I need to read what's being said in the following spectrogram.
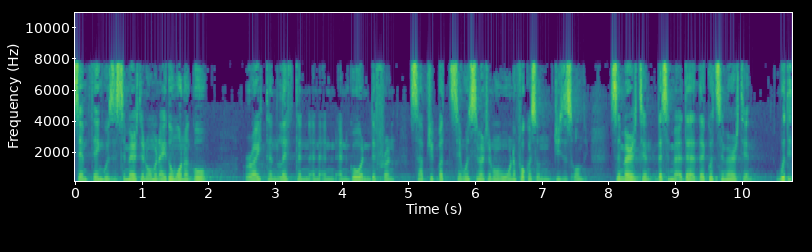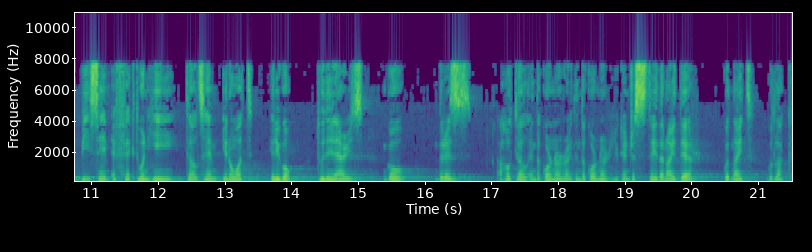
Same thing with the Samaritan woman. I don't want to go right and left and, and, and, and go in different subject, but same with Samaritan woman. We want to focus on Jesus only. Samaritan, the, the, the good Samaritan, would it be same effect when he tells him, you know what, here you go, two denaries, go, there is a hotel in the corner, right in the corner, you can just stay the night there, good night, good luck.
